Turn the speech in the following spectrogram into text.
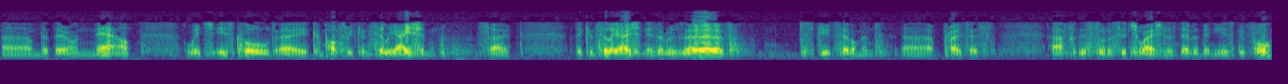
um, that they're on now, which is called a compulsory conciliation. So, the conciliation is a reserve dispute settlement uh, process uh, for this sort of situation. It's never been used before,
